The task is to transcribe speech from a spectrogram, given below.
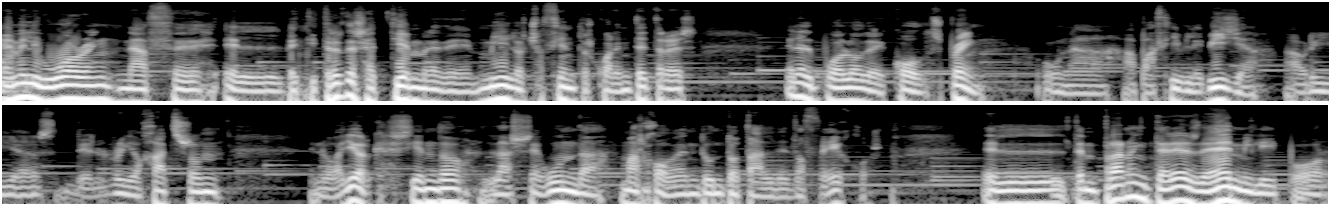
Emily Warren nace el 23 de septiembre de 1843 en el pueblo de Cold Spring, una apacible villa a orillas del río Hudson en Nueva York, siendo la segunda más joven de un total de 12 hijos. El temprano interés de Emily por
